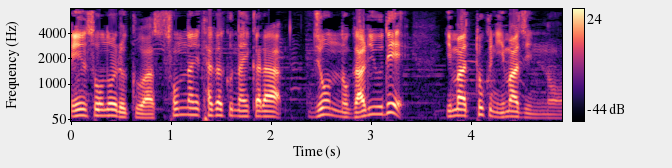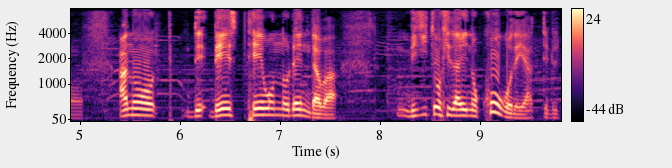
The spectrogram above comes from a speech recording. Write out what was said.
演奏能力はそんなに高くないから、ジョンの我流で、今、特にイマジンの、あの、でベース、低音の連打は、右と左の交互でやってるっ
